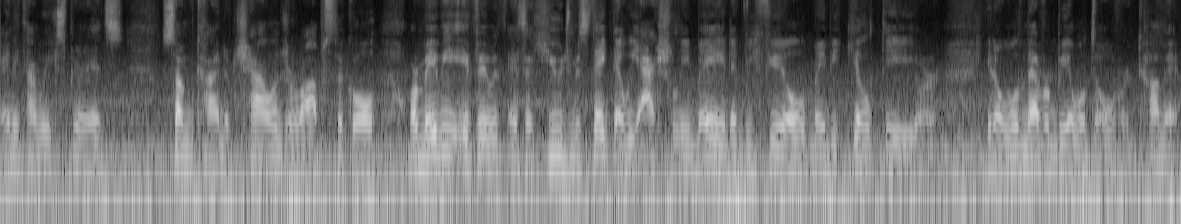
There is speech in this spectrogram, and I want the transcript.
anytime we experience some kind of challenge or obstacle, or maybe if it was, it's a huge mistake that we actually made and we feel maybe guilty or you know we'll never be able to overcome it,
